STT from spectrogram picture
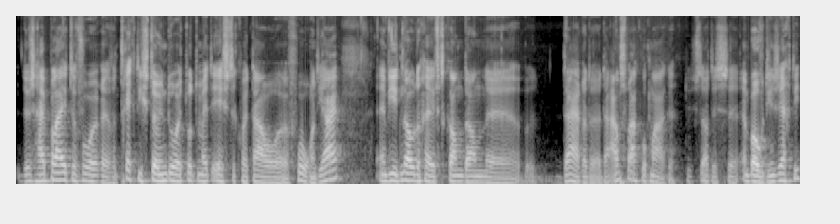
Dus hij pleit ervoor, uh, trek die steun door tot en met het eerste kwartaal uh, volgend jaar. En wie het nodig heeft, kan dan uh, daar de, de, aanspraak op maken. Dus dat is, uh, en bovendien zegt hij,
